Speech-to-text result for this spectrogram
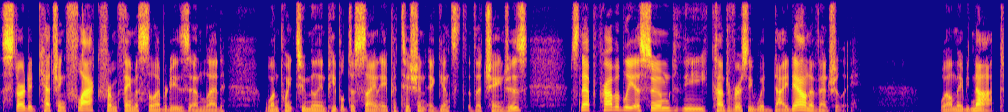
started catching flack from famous celebrities and led 1.2 million people to sign a petition against the changes, Snap probably assumed the controversy would die down eventually. Well, maybe not.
